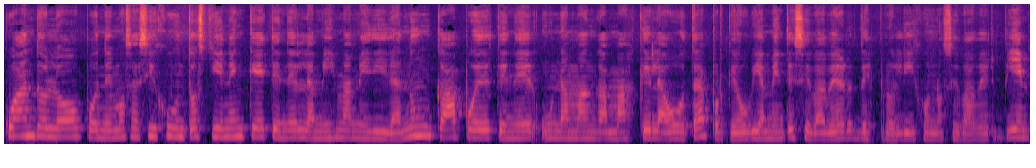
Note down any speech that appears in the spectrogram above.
Cuando lo ponemos así juntos tienen que tener la misma medida. Nunca puede tener una manga más que la otra porque obviamente se va a ver desprolijo, no se va a ver bien.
